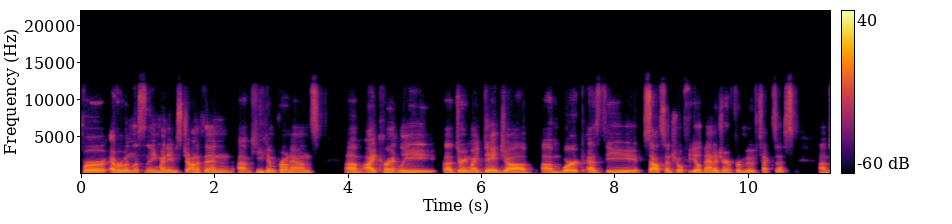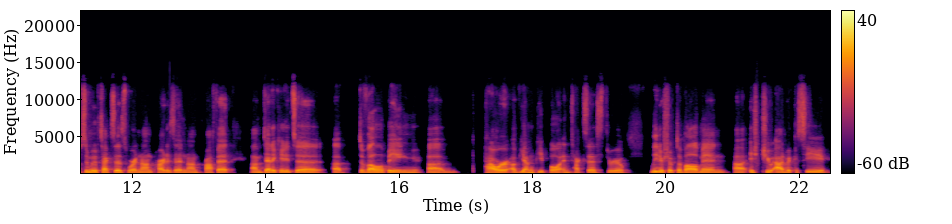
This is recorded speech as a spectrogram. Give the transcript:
For everyone listening my name is jonathan. Um, he him pronouns um, I currently, uh, during my day job, um, work as the South Central Field Manager for Move Texas. Um, so, Move Texas, we're a nonpartisan nonprofit um, dedicated to uh, developing um, power of young people in Texas through leadership development, uh, issue advocacy,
